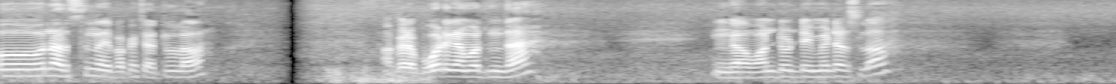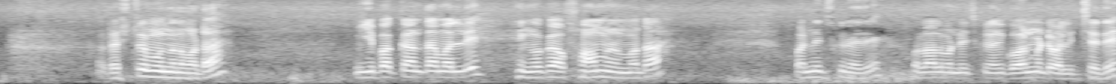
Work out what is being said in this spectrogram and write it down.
ఓ నడుస్తున్నాయి ఈ పక్క చెట్లలో. అక్కడ బోర్డు కనబడుతుందా? ఇంకా వన్ ట్వంటీ మీటర్స్లో రెస్ట్ రూమ్ ఉందన్నమాట. ఈ పక్క అంతా మళ్ళీ ఇంకొక ఫామ్ అనమాట పండించుకునేది పొలాలు పండించుకునేది గవర్నమెంట్ వాళ్ళు ఇచ్చేది.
